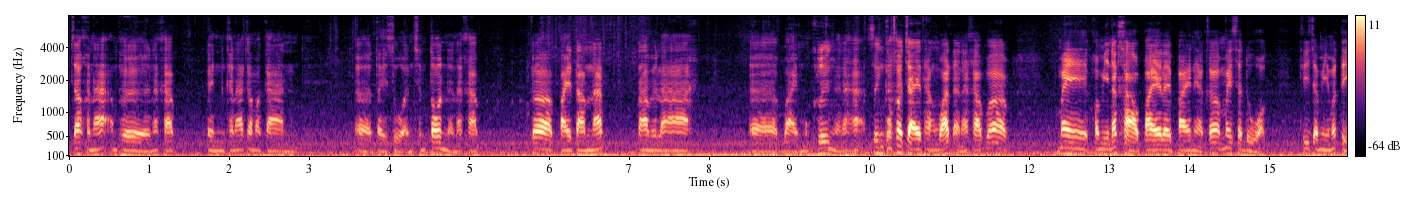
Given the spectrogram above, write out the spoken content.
เจ้าคณะอำเภอนะครับ เป็นคณะกรรมการไต่สวนชั้นต้นนะครับ ก็ไปตามนัดตามเวลาบ่ายโมงครึ่งนะฮะซึ่งก็เข้าใจทางวัดนะครับว่า ไม่พอมีนักข่าวไปอะไรไปเนี่ยก็ไม่สะดวกที่จะมีมติ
